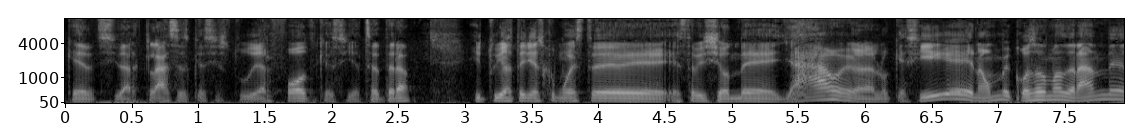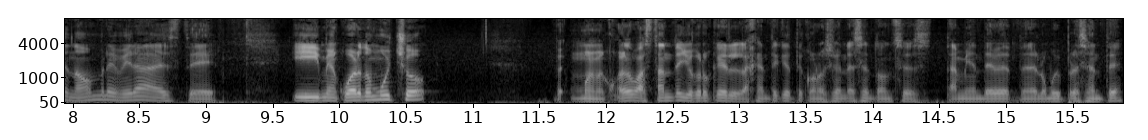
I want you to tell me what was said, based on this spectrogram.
que si dar clases, que si estudiar FOD, que si etcétera, y tú ya tenías como este esta visión de ya, güey, lo que sigue, no hombre, cosas más grandes, no hombre, mira, este y me acuerdo mucho bueno, me acuerdo bastante, yo creo que la gente que te conoció en ese entonces también debe tenerlo muy presente,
